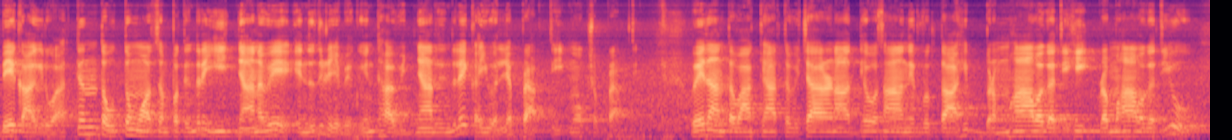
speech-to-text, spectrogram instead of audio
ಬೇಕಾಗಿರುವ ಅತ್ಯಂತ ಉತ್ತಮವಾದ ಸಂಪತ್ತೆಂದರೆ ಈ ಜ್ಞಾನವೇ ಎಂದು ತಿಳಿಯಬೇಕು. ಇಂತಹ ವಿಜ್ಞಾನದಿಂದಲೇ ಕೈವಲ್ಯ ಪ್ರಾಪ್ತಿ, ಮೋಕ್ಷ ಪ್ರಾಪ್ತಿ. ವೇದಾಂತ ವಾಕ್ಯಾರ್ಥ ವಿಚಾರಣಾ ಅಧ್ಯವಸಾನ ನಿವೃತ್ತ ಹಿ ಬ್ರಹ್ಮಾವಗತಿ ಬ್ರಹ್ಮಾವಗತಿಯು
